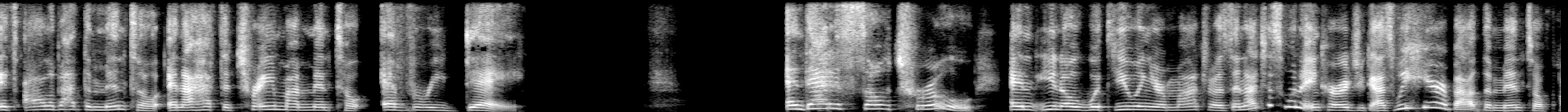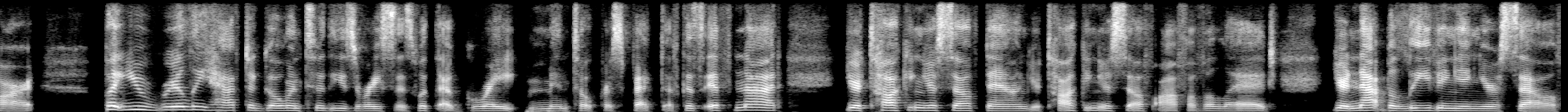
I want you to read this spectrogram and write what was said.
it's all about the mental, and I have to train my mental every day. And that is so true. And, you know, with you and your mantras, and I just want to encourage you guys, we hear about the mental part, but you really have to go into these races with a great mental perspective. Because if not, you're talking yourself down, you're talking yourself off of a ledge, you're not believing in yourself.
